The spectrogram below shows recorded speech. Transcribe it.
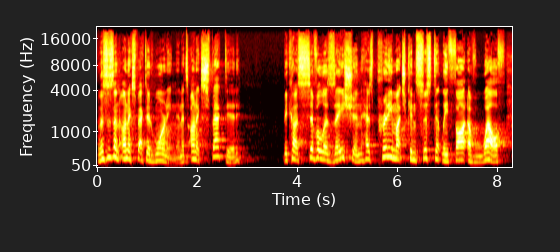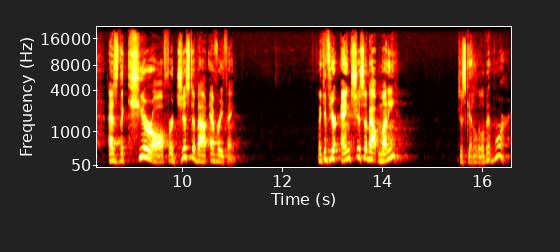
This is an unexpected warning, and it's unexpected because civilization has pretty much consistently thought of wealth as the cure all for just about everything. Like if you're anxious about money, just get a little bit more.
